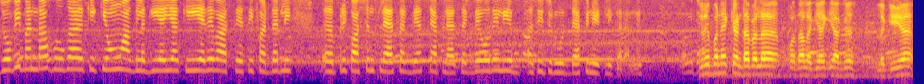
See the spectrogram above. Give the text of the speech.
ਜੋ ਵੀ ਬੰਦਾ ਹੋਊਗਾ ਕਿ ਕਿਉਂ ਅੱਗ ਲੱਗੀ ਹੈ ਜਾਂ ਕੀ ਇਹਦੇ ਵਾਸਤੇ ਅਸੀਂ ਫਰਦਰਲੀ ਪ੍ਰੀਕਾਸ਼ਨਸ ਲੈ ਸਕਦੇ ਹਾਂ ਸਟੈਪ ਲੈ ਸਕਦੇ ਹਾਂ, ਉਹਦੇ ਲਈ ਅਸੀਂ ਜ਼ਰੂਰ ਡੈਫੀਨੇਟਲੀ ਕਰਾਂਗੇ। ਤਕਰੀਬਨ ਇੱਕ ਘੰਟਾ ਪਹਿਲਾਂ ਪਤਾ ਲੱਗਿਆ ਕਿ ਅੱਗ ਲੱਗੀ ਹੈ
